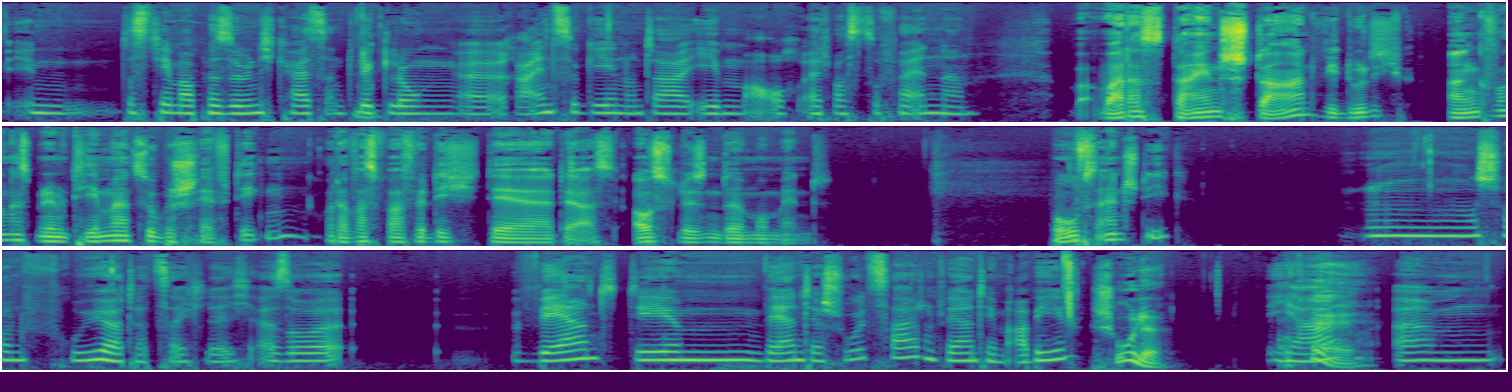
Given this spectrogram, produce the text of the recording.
in das Thema Persönlichkeitsentwicklung äh, reinzugehen und da eben auch etwas zu verändern. War das dein Start, wie du dich angefangen hast, mit dem Thema zu beschäftigen? Oder was war für dich der, der auslösende Moment? Berufseinstieg? Mm, schon früher tatsächlich. Also während dem, während der Schulzeit und während dem Abi. Schule? Okay. Ja. Ähm,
